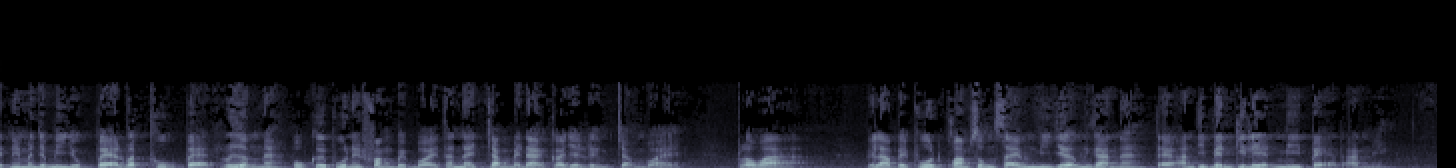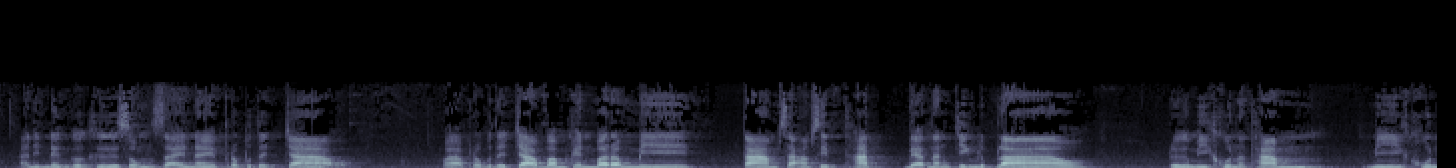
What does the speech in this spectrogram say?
สนี่มันจะมีอยู่ 8 วัตถุ 8 เรื่องนะ ผมเคยพูดให้ฟังบ่อยๆ ท่านไหนจำไม่ได้ก็อย่าลืมจำไว้ เพราะว่าเวลาไปพูดความสงสัยมันมีเยอะเหมือนกันนะ แต่อันที่เป็นกิเลสมี 8 อันเองอันที่หนึ่งก็คือสงสัยในพระพุทธเจ้า ว่าพระพุทธเจ้าบำเพ็ญบารมีตาม 30 ทัศแบบนั้นจริงหรือเปล่า หรือมีคุณธรรม มีคุณ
